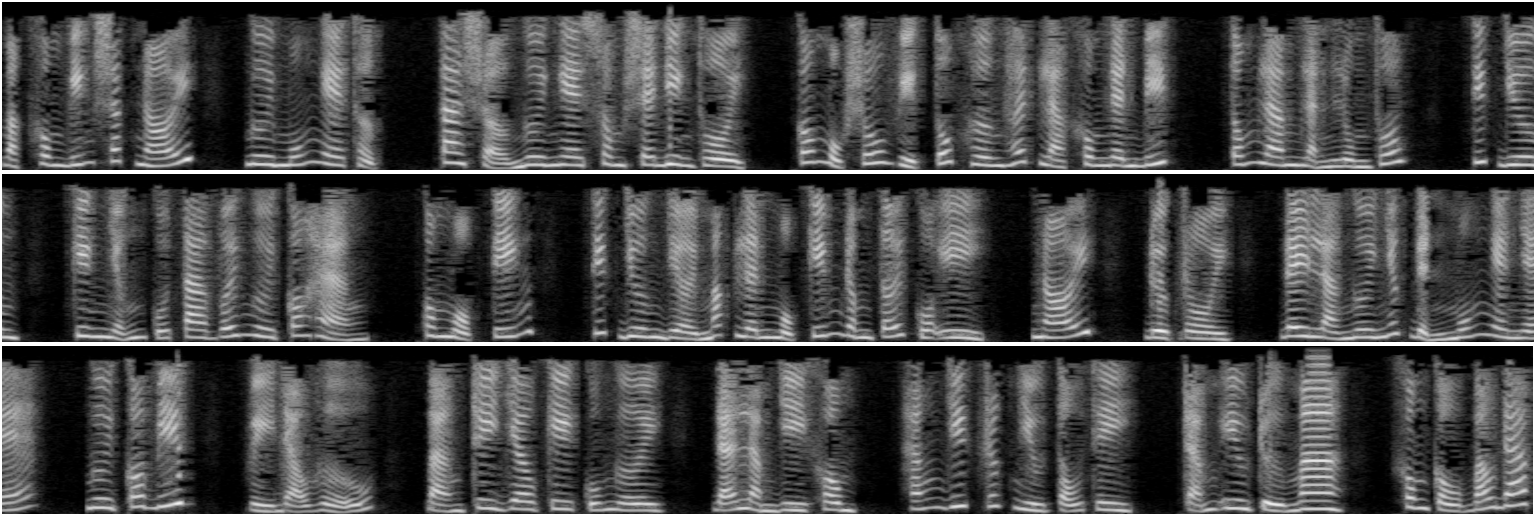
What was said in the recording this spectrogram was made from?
mặt không biến sắc nói, ngươi muốn nghe thật, ta sợ ngươi nghe xong sẽ điên thôi, có một số việc tốt hơn hết là không nên biết, Tống Lam lạnh lùng thốt, Tiết Dương, kiên nhẫn của ta với ngươi có hạn, không một tiếng, Tiết Dương dời mắt lên một kiếm đâm tới của y, nói, được rồi, đây là ngươi nhất định muốn nghe nhé, ngươi có biết, vị đạo hữu, bạn tri giao kia của ngươi, đã làm gì không, hắn giết rất nhiều tổ thi, trảm yêu trừ ma, không cầu báo đáp,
